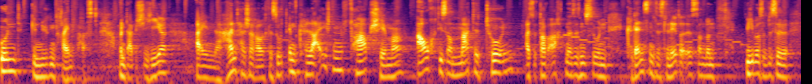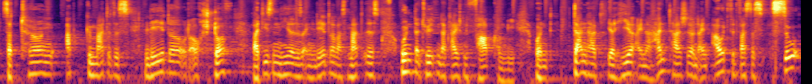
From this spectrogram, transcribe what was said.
und genügend reinpasst. Und da habe ich hier eine Handtasche rausgesucht im gleichen Farbschema, auch dieser matte Ton. Also darauf achten, dass es nicht so ein glänzendes Leder ist, sondern lieber so ein bisschen Saturn abgemattetes Leder oder auch Stoff. Bei diesem hier ist es ein Leder, was matt ist und natürlich in der gleichen Farbkombi. Und dann habt ihr hier eine Handtasche und ein Outfit, was das so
